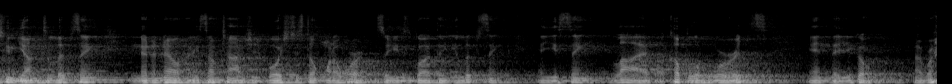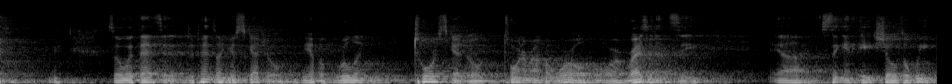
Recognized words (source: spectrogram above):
Too young to lip sync. No, no, no, honey. Sometimes your voice just don't want to work, so you just go out there and you lip sync and you sing live a couple of words, and there you go. All right. so with that said, it depends on your schedule. If you have a grueling tour schedule, touring around the world, or a residency, uh, singing eight shows a week,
